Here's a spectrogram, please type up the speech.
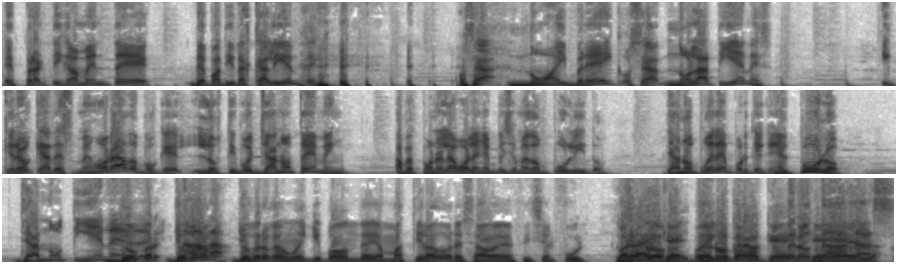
es prácticamente de patitas calientes. o sea, no hay break, o sea, no la tienes. Y creo que ha desmejorado porque los tipos ya no temen a pues poner la bola en el piso y me da un pulito. Ya no puede porque en el pull-up ya no tiene Yo, creo- yo, creo, nada. yo creo que en un equipo donde hayan más tiradores se va a beneficiar full. Tú sabes que yo un no equipo- creo que- Pero que Dallas,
